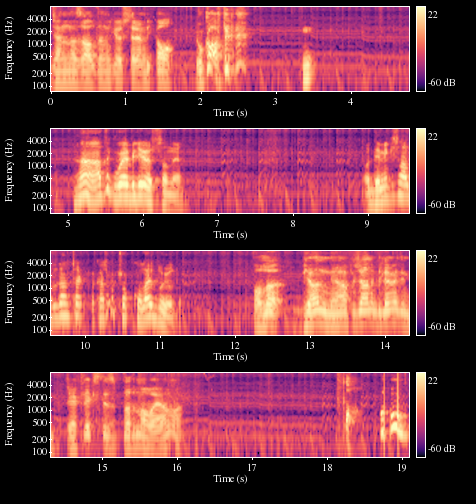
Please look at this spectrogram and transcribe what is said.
Canın azaldığını gösteren bir... Aa, yok artık. Ha artık vurabiliyoruz sanırım. O deminki saldırıdan çak- kaçmak çok kolay duyuyordu. Valla bir an ne yapacağını bilemedim. Refleksle zıpladım havaya ama. Ah, uhu.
